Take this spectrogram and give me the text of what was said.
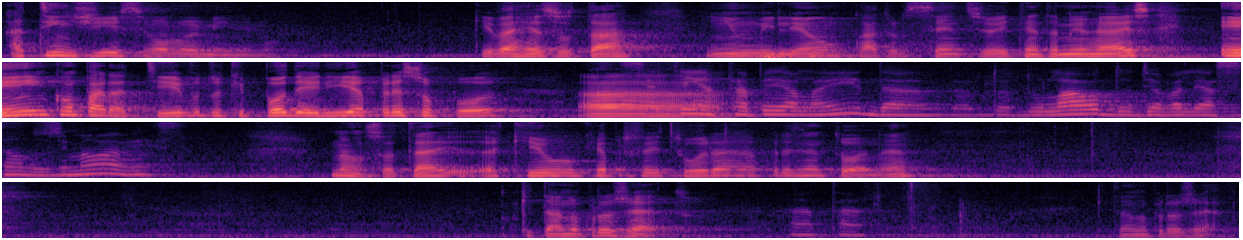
atingir esse valor mínimo, que vai resultar em 1 milhão 480 mil reais, em comparativo do que poderia pressupor a... Você tem a tabela aí da, do, do laudo de avaliação dos imóveis? Não, só está aqui o que a prefeitura apresentou, né? Que está no projeto. Ah, tá. Que está no projeto.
